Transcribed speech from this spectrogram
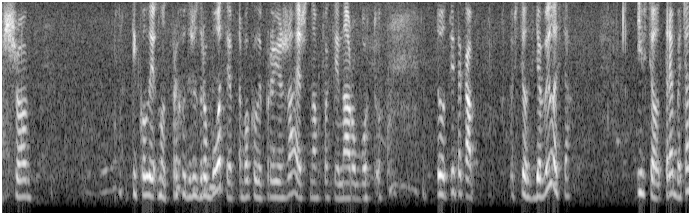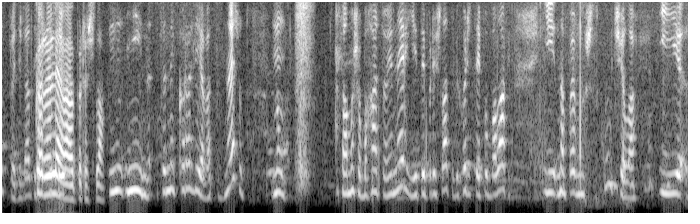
що ти коли ну, приходиш з роботи, або коли приїжджаєш навпаки на роботу, то ти така все з'явилася, і все, треба час приділяти. Королева прийшла. Ні, це не королева. Це знаєш, от, ну саме що багато енергії, ти прийшла, тобі хочеться і побалакати, і напевно ж скучила. І е,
